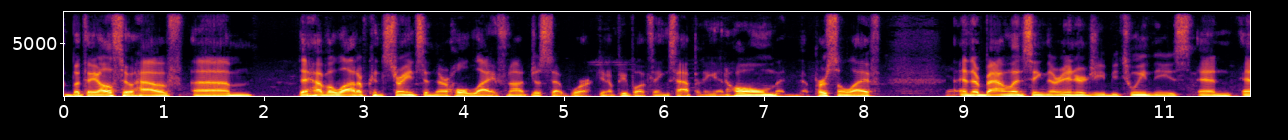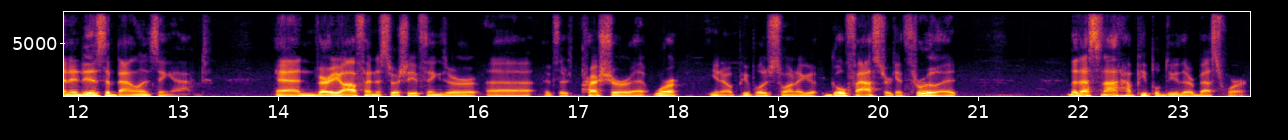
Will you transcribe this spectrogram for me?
but they also have, um, they have a lot of constraints in their whole life, not just at work. You know, people have things happening at home and their personal life, Yeah. and they're balancing their energy between these, and and it is a balancing act. And very often, especially if things are, uh, if there's pressure at work, you know, people just want to go faster, get through it. But that's not how people do their best work.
